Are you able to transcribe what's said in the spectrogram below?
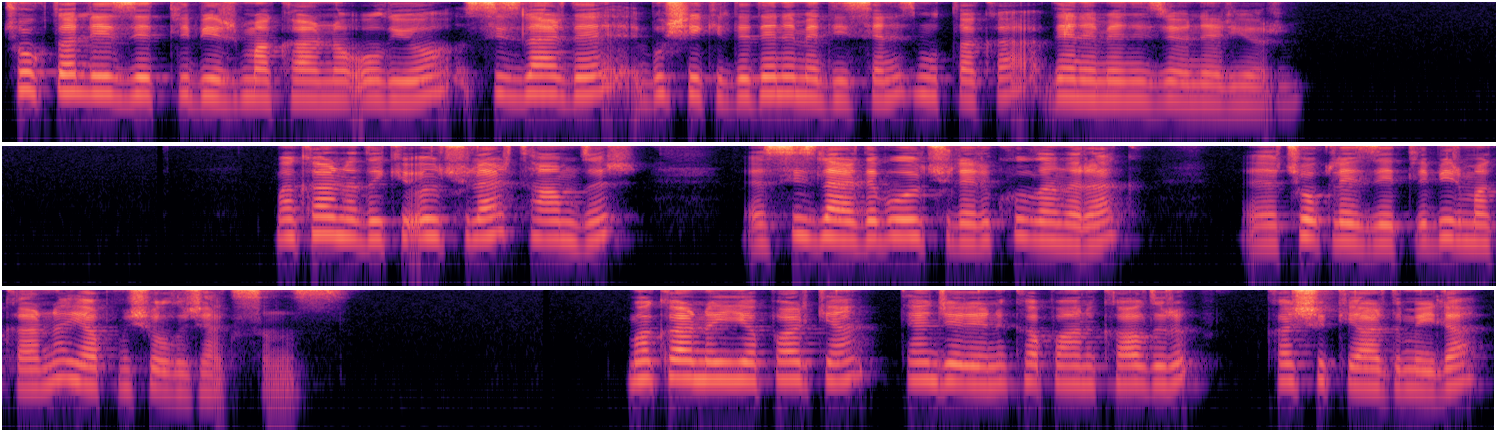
Çok da lezzetli bir makarna oluyor. Sizler de bu şekilde denemediyseniz mutlaka denemenizi öneriyorum. Makarnadaki ölçüler tamdır. E, sizler de bu ölçüleri kullanarak e, çok lezzetli bir makarna yapmış olacaksınız. Makarnayı yaparken tencerenin kapağını kaldırıp kaşık yardımıyla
